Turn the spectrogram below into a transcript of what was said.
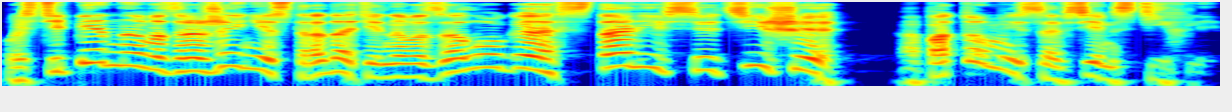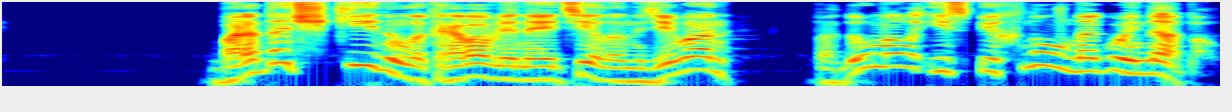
Постепенно возражения страдательного залога стали все тише, а потом и совсем стихли. Бородач кинул окровавленное тело на диван Подумал и спихнул ногой на пол.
